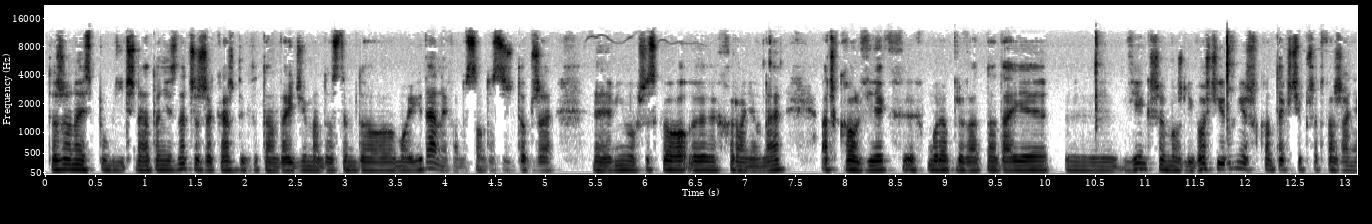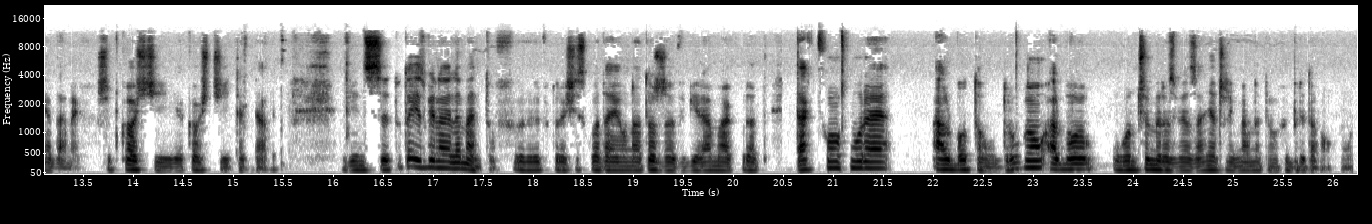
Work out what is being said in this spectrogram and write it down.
to, że ona jest publiczna, to nie znaczy, że każdy, kto tam wejdzie, ma dostęp do moich danych. One są dosyć dobrze e, mimo wszystko e, chronione, aczkolwiek chmura prywatna daje e, większe możliwości również w kontekście przetwarzania danych, szybkości, jakości i tak. Więc tutaj jest wiele elementów, które się składają na to, że wybieramy akurat taką chmurę, albo tą drugą, albo łączymy rozwiązania, czyli mamy tą hybrydową chmurę.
